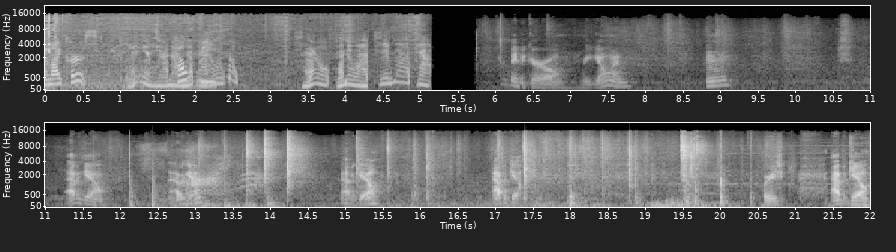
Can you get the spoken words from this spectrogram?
Am I cursed? Help me. Baby girl, where you going? Hmm? Abigail. Abigail? Abigail? Abigail. Where is you? Abigail.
